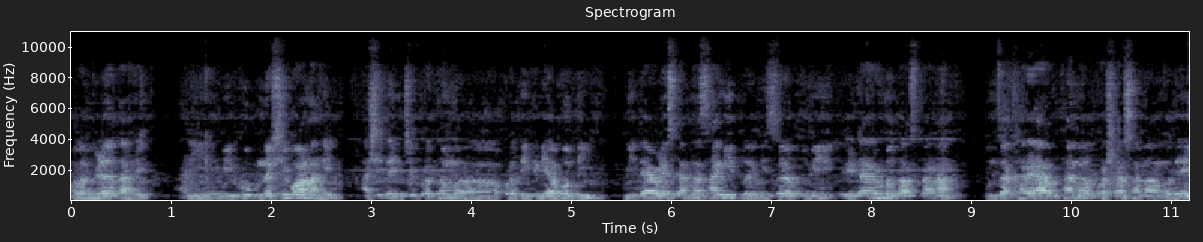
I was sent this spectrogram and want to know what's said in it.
मला मिळत आहे. आणि मी खूप नशिबान आहे अशी त्यांची प्रथम प्रतिक्रिया होती. मी त्यावेळेस त्यांना सांगितलं की सर तुम्ही रिटायर होत असताना तुमचा खऱ्या अर्थानं प्रशासनामध्ये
